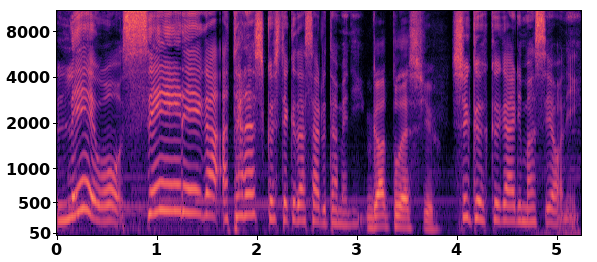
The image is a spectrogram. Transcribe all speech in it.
霊を精霊が新しくしてくださるために God bless you. 祝福がありますように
